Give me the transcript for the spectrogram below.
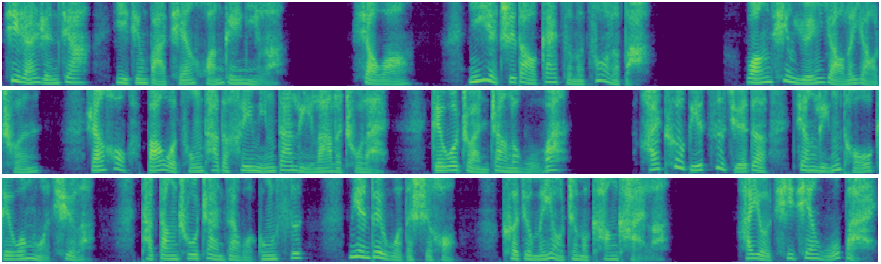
既然人家已经把钱还给你了，小王，你也知道该怎么做了吧？王庆云咬了咬唇，然后把我从他的黑名单里拉了出来，给我转账了五万，还特别自觉地将零头给我抹去了。他当初站在我公司面对我的时候，可就没有这么慷慨了。还有七千五百，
